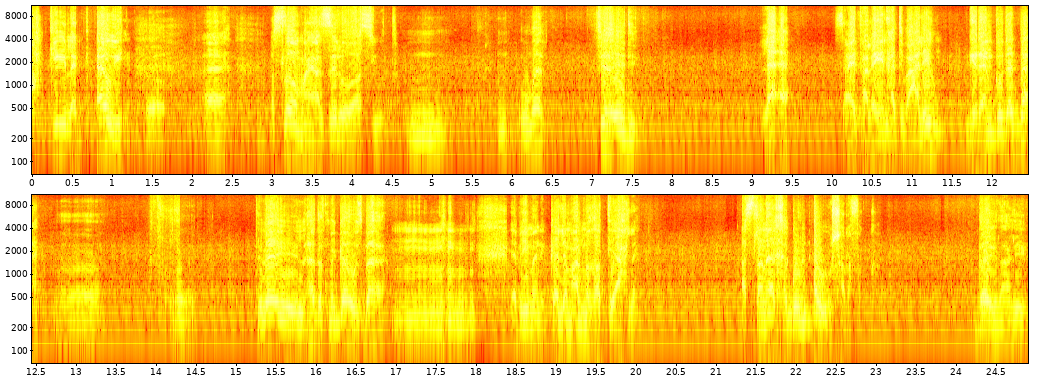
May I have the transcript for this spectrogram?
احكي لك قوي. آه. أصلهم هيعزلوا أسيوط. ومال؟ فيها إيه دي؟ لا. ساعتها العين هتبقى عليهم. جيران جداد بقى. آه. تلاقي الهدف متجوز بقى. يا بيما نتكلم على المغطي أحلى. أصل أنا خجول قوي بشرفك باين عليك.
